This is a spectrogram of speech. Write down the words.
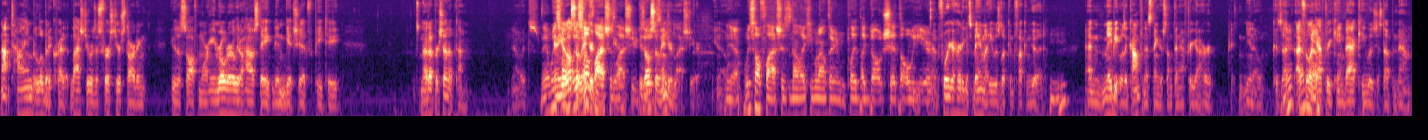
not time, but a little bit of credit. Last year was his first year starting. He was a sophomore. He enrolled early to Ohio State and didn't get shit for PT. It's nut up or shut up time. You know, it's Yeah, we and he saw, was we also saw injured flashes last year. last year. He's also injured last year. You know, Yeah, we saw flashes. It's not like he went out there and played like dog shit the whole year. before he got hurt against Bama, he was looking fucking good. Mm-hmm. And maybe it was a confidence thing or something after he got hurt. You know, because Yeah, I, I feel like know. after he came back, he was just up and down.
